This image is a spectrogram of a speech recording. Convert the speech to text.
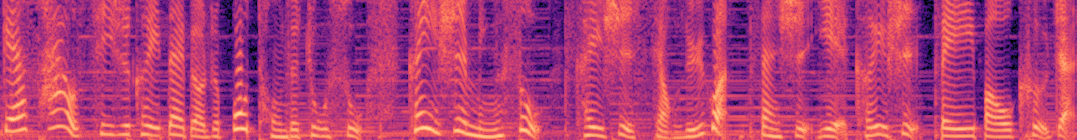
guest house 其实可以代表着不同的住宿，可以是民宿。可以是小旅馆，但是也可以是背包客栈。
